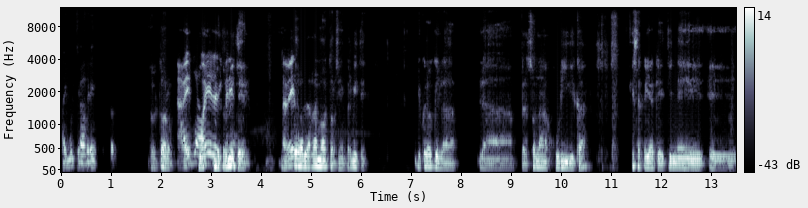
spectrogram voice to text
Hay mucha diferencia. Doctor, A ver, ¿cuál es la me diferencia? permite, A ver. Doctor, si me permite. Yo creo que la, la persona jurídica es aquella que tiene eh,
